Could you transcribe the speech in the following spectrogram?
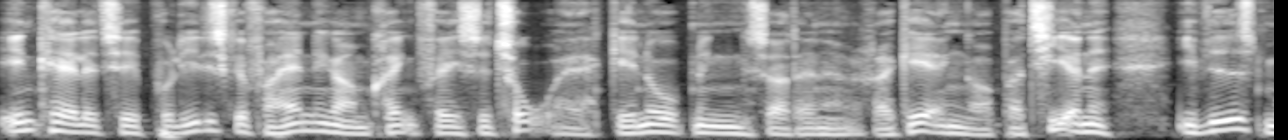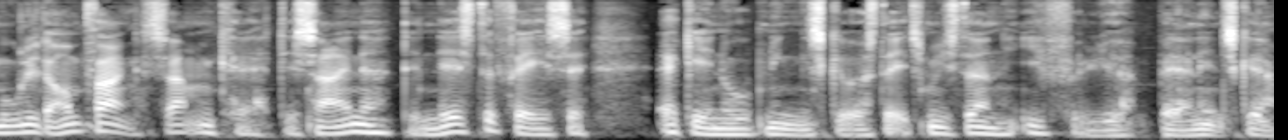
indkalde til politiske forhandlinger omkring fase 2 af genåbningen, sådan regeringen og partierne i videst muligt omfang sammen kan designe den næste fase af genåbningen, skriver statsministeren ifølge Berlinske.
